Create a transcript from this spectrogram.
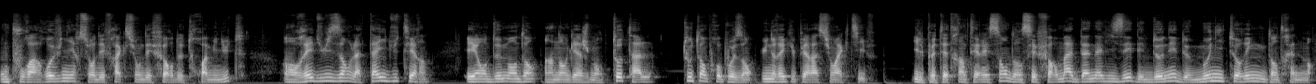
on pourra revenir sur des fractions d'effort de 3 minutes en réduisant la taille du terrain et en demandant un engagement total tout en proposant une récupération active. Il peut être intéressant dans ces formats d'analyser des données de monitoring d'entraînement,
